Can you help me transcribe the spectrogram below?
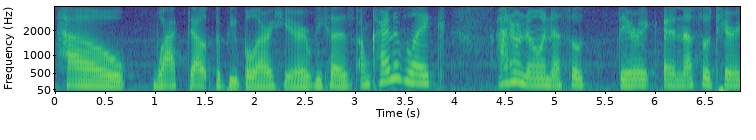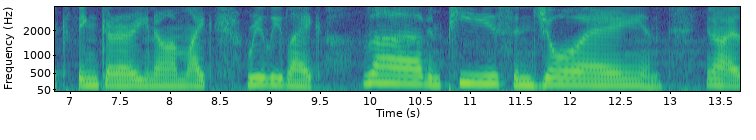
how whacked out the people are here because I'm kind of like, I don't know, an esoteric, an esoteric thinker. You know, I'm like really like love and peace and joy and you know i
